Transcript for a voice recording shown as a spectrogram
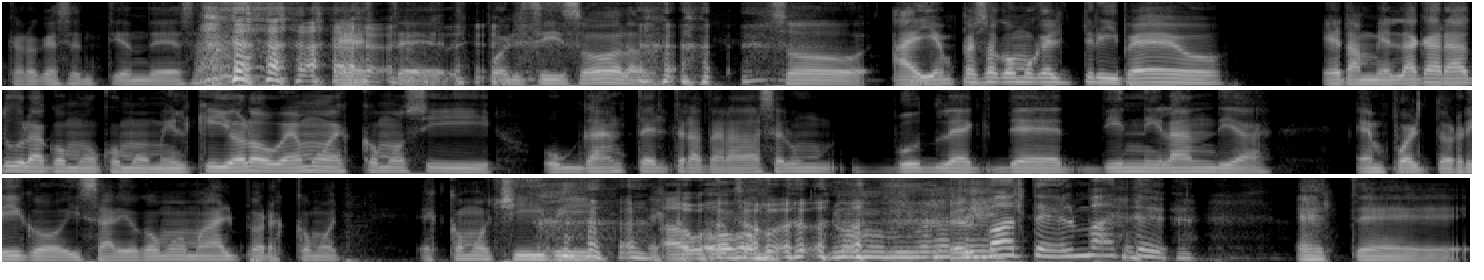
creo que se entiende esa este, por sí sola. So, ahí empezó como que el tripeo. Eh, también la carátula, como, como Milky y yo lo vemos, es como si un gánster tratara de hacer un bootleg de Disneylandia en Puerto Rico y salió como mal, pero es como, es como chippy. Es Ah, como. "Oh, no, mi mate". El mate, el mate. Este,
